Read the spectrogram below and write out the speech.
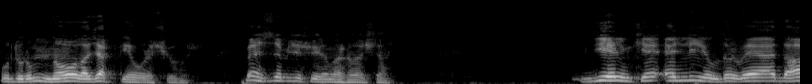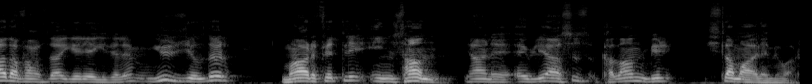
bu durum ne olacak diye uğraşıyoruz. Ben size bir şey söyleyeyim arkadaşlar. Diyelim ki 50 yıldır veya daha da fazla geriye gidelim. 100 yıldır marifetli insan yani evliyasız kalan bir İslam alemi var.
